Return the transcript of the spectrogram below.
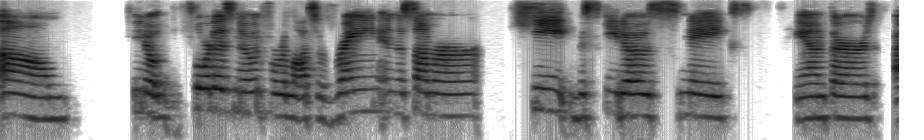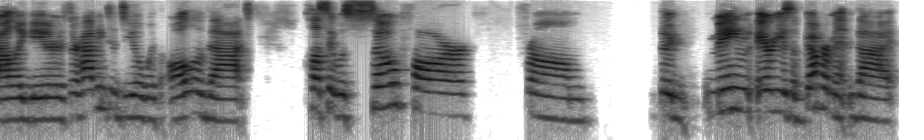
Um, you know, Florida is known for lots of rain in the summer, heat, mosquitoes, snakes, panthers, alligators. They're having to deal with all of that. Plus, it was so far from the main areas of government that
